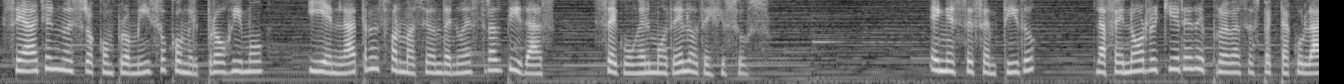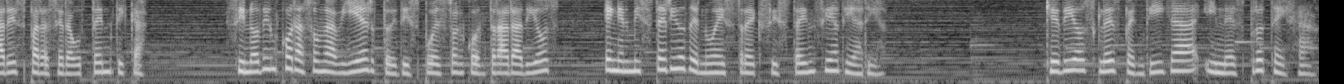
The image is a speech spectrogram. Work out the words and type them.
se halla en nuestro compromiso con el prójimo y en la transformación de nuestras vidas según el modelo de Jesús. En este sentido, la fe no requiere de pruebas espectaculares para ser auténtica, sino de un corazón abierto y dispuesto a encontrar a Dios en el misterio de nuestra existencia diaria. Que Dios les bendiga y les proteja.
